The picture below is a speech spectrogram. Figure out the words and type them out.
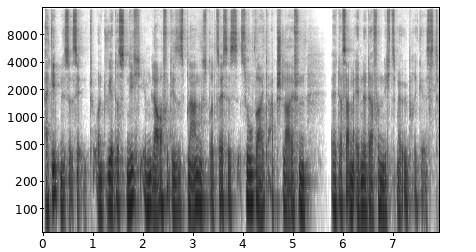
Ergebnisse sind und wir das nicht im Laufe dieses Planungsprozesses so weit abschleifen, äh, dass am Ende davon nichts mehr übrig ist.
